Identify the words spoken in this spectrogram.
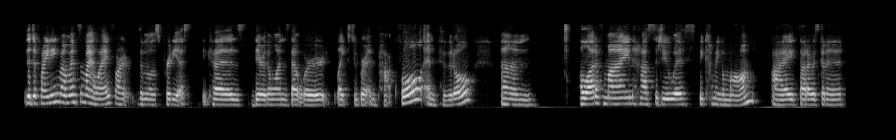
the defining moments in my life aren't the most prettiest because they're the ones that were like super impactful and pivotal. Um, a lot of mine has to do with becoming a mom. I thought I was going to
